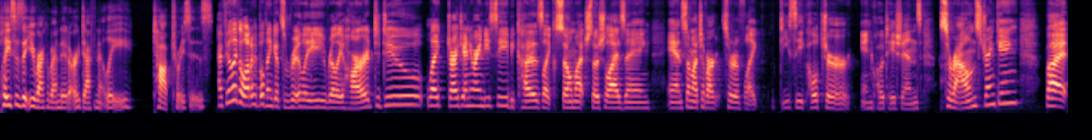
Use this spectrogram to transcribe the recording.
places that you recommended are definitely top choices. I feel like a lot of people think it's really, really hard to do like dry January in DC because like so much socializing and so much of our sort of like DC culture in quotations surrounds drinking. But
